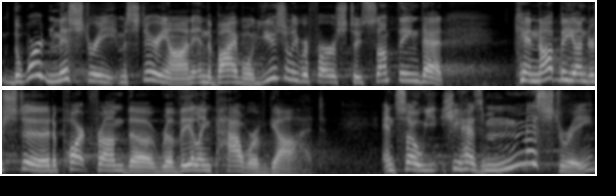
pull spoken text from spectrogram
The word mystery, mysterion in the Bible usually refers to something that cannot be understood apart from the revealing power of God. And so she has mystery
